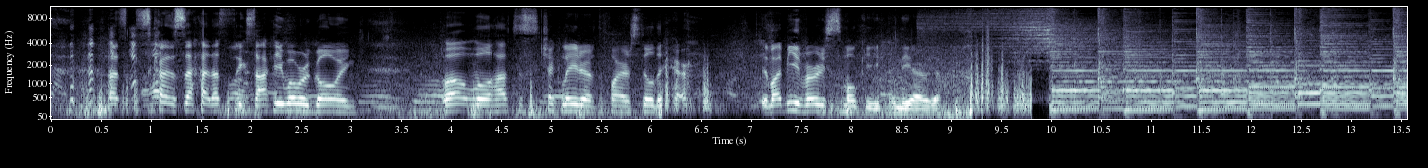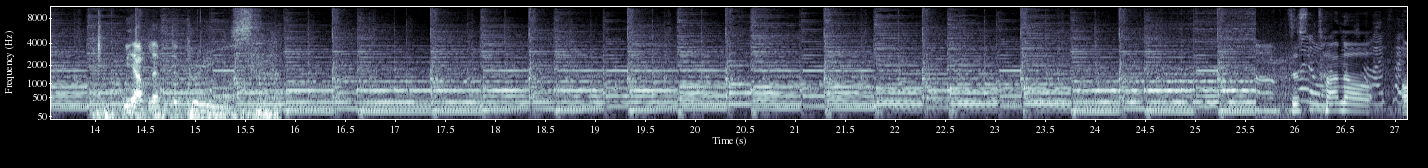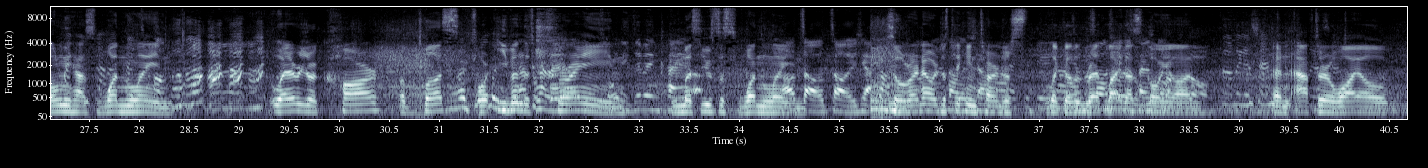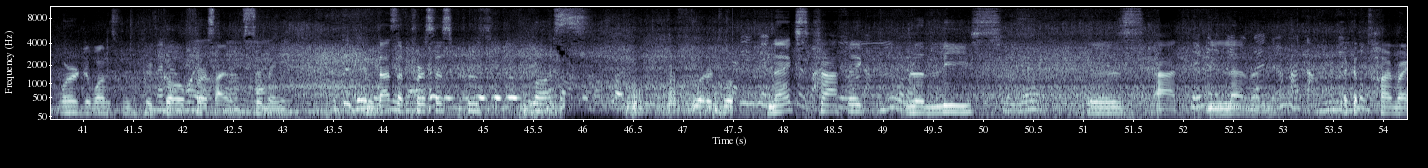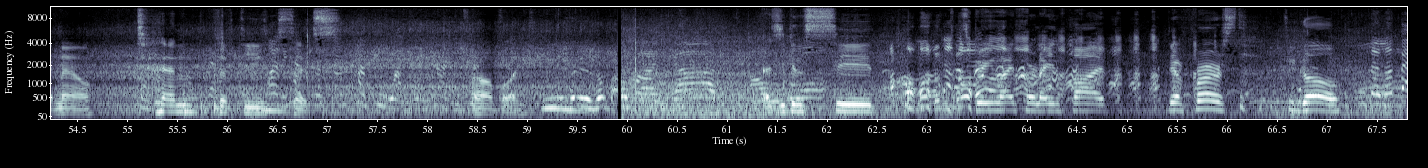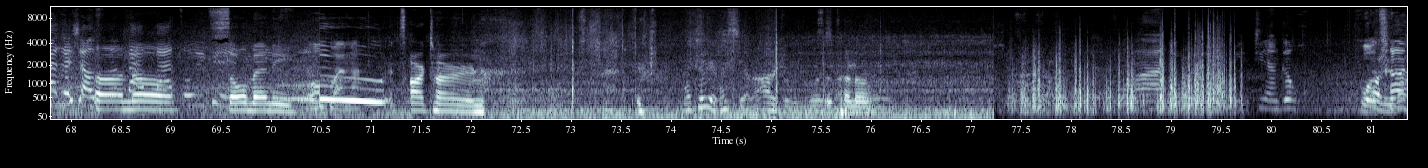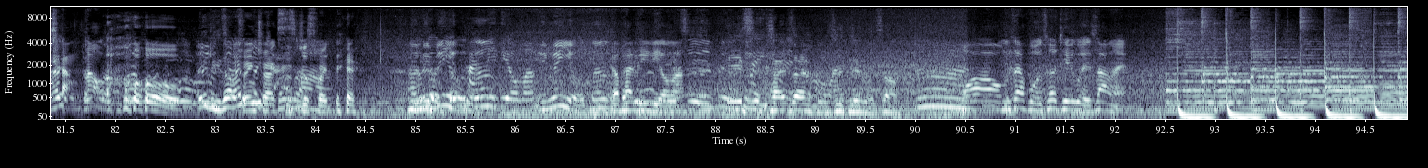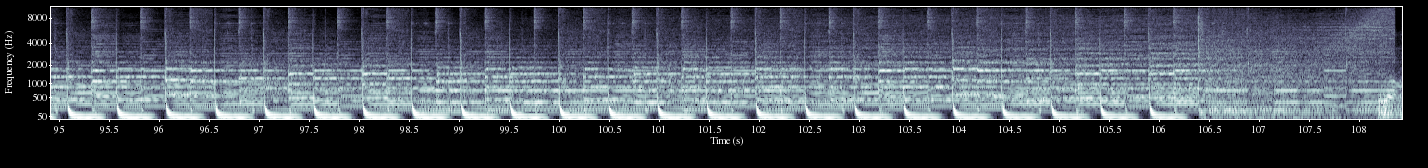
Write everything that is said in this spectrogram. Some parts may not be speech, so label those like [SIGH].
That's kind of sad. That's exactly where we're going. Well, we'll have to s- check later if the fire is still there. It might be very smoky in the area. We have left the cruise. This tunnel only has one lane whether your car, a bus, or even the train, you must use this one lane. So right now we're just taking turns, just like the red light that's going on. And after a while, we're the ones who could go first, I'm assuming. And that's the Princess Cruise bus. Next traffic release is at 11. Look at the time right now. 10.56. Oh boy. As you can see, it's green light for lane 5. They're first to go. 等了半个小时 Oh no, so many. 管吗？ Ooh, it's our turn. 这里还写了二十五 So tunnel. [LAUGHS] 哇，你竟然跟火车抢道， Oh, 哎，里头还 train tracks is just right there. 你们有拍灯，video 吗？你们有灯，要拍 video 吗？是第一次开在火车铁轨上，哇，我们在火车铁轨上哎。哇？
